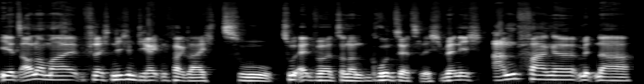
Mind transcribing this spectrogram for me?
jetzt auch nochmal, vielleicht nicht im direkten Vergleich zu, zu AdWords, sondern grundsätzlich, wenn ich anfange mit einer,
